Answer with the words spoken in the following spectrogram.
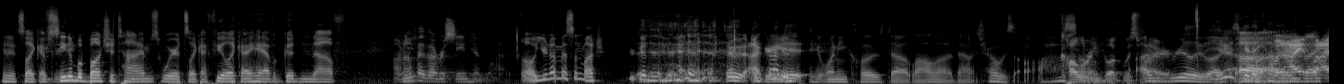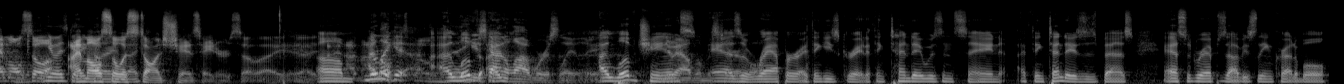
and it's like I've seen him a bunch of times where it's like I feel like I have a good enough. I don't know if I've ever seen him live. Oh, you're not missing much. You're good. dude, I thought Agreed. it, it- when he closed uh, Lala, that show was awesome. Coloring Book was I really liked Yeah. it. good Uh, But, coloring I, book. but I'm also He was good at I'm also a staunch Chance hater, so I, I, Um, I, I no, love like his it- I love. He's gotten I, a lot worse lately. I love Chance album as terrible. a rapper. I think he's great. I think Ten Day was insane. I think Ten Day is his best. Acid Rap is obviously incredible.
